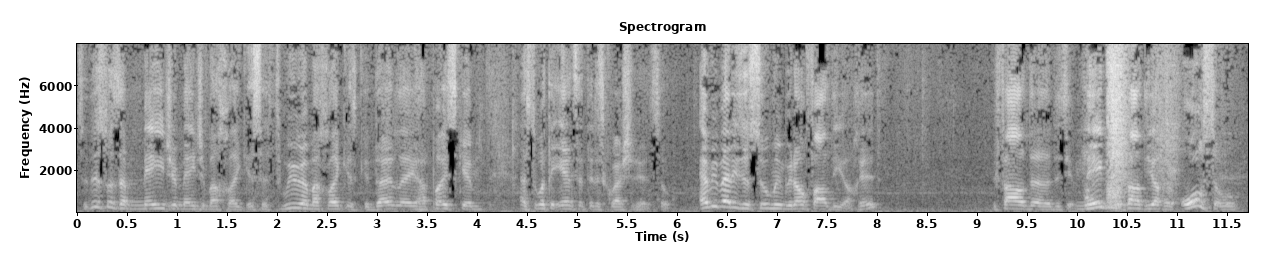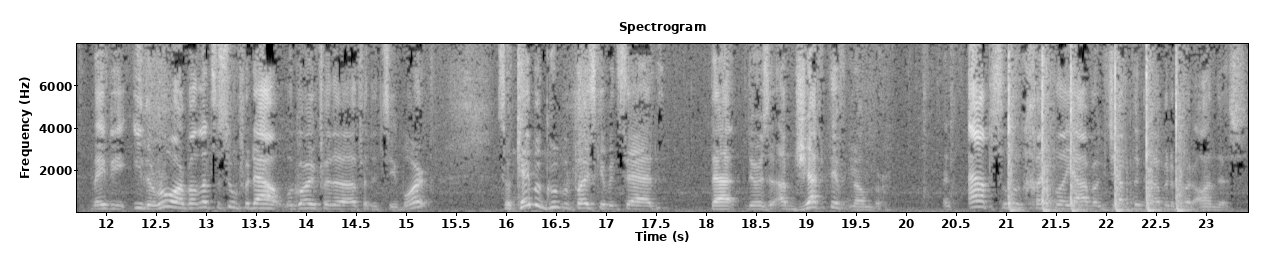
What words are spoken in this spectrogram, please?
So this was a major, major machlekes, a thwira machlekes, gedale, hapoiskim, as to what the answer to this question is. So everybody's assuming we don't follow the yochid. We follow the, the maybe we follow the yochid also, maybe either or, but let's assume for now we're going for the for the tzibor. So came a group of poiskim and said that there is an objective number, an absolute chayla yav objective number to put on this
